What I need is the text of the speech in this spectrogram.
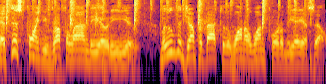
At this point, you've rough aligned the ODU. Move the jumper back to the 101 port on the ASL.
